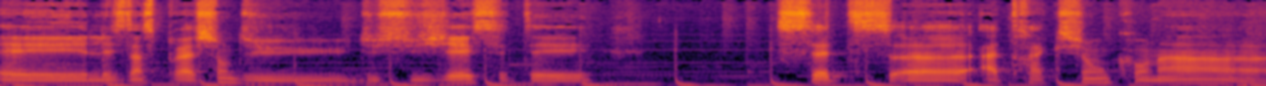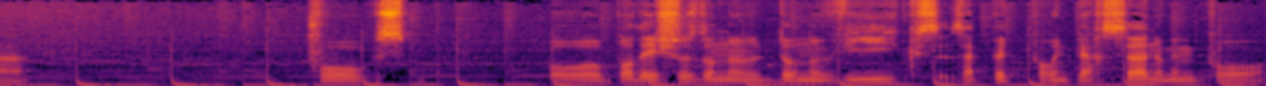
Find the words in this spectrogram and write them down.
Et les inspirations du, du sujet, c'était cette attraction qu'on a pour, pour, pour des choses dans nos, dans nos vies, que ça peut être pour une personne ou même pour,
